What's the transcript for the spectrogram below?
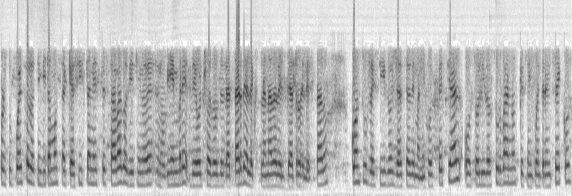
Por supuesto, los invitamos a que asistan este sábado 19 de noviembre de 8 a 2 de la tarde a la explanada del Teatro del Estado con sus residuos ya sea de manejo especial o sólidos urbanos que se encuentren secos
